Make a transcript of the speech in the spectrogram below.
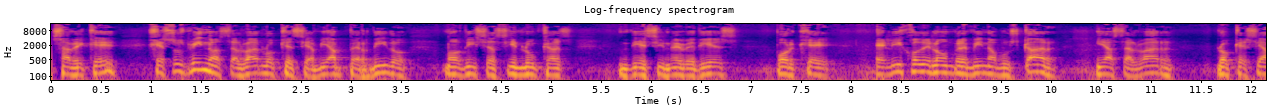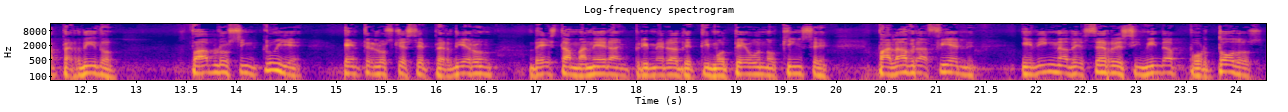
¿Sabe qué? Jesús vino a salvar lo que se había perdido, nos dice así Lucas 19:10, porque el Hijo del Hombre vino a buscar y a salvar lo que se ha perdido. Pablo se incluye entre los que se perdieron de esta manera en primera de Timoteo 1:15, palabra fiel y digna de ser recibida por todos,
